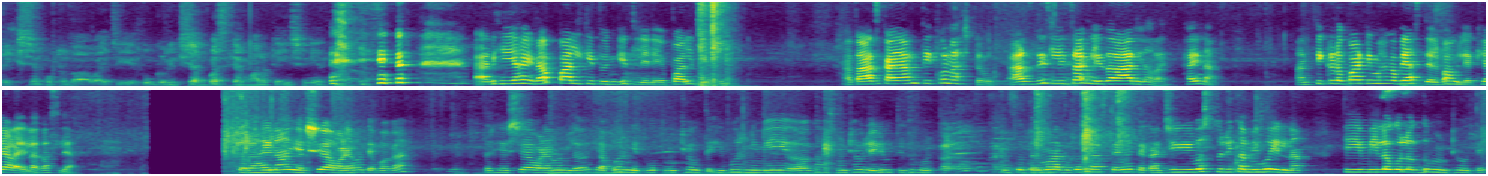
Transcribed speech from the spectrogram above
रिक्षा कुठं लावायची? तू रिक्षात बसल्या मला टेन्शन येत आणि ही आहे ना पालखीतून घेतलेली आहे पालखीतून. आता आज काय आणती कोणास आज दिसली चांगली जरा आणणार आहे हाय ना? आणि तिकडं पाठीमागं बी असतील बाहुल्या खेळायला असल्या तर आहे ना या शेवाळ्या होत्या बघा. तर ह्या शेवाळ्या म्हणलं ह्या भरणीत ओतून ठेवते. ही भरणी मी घासून ठेवलेली होती धुवून. तसं तर माझं कसं असतंय माहिती आहे का जी वस्तू रिकामी होईल ना ती मी लगोलग धुवून ठेवते.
